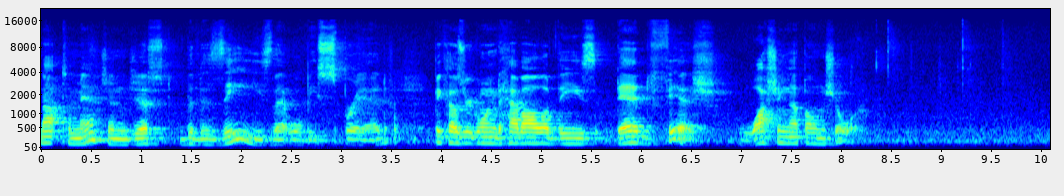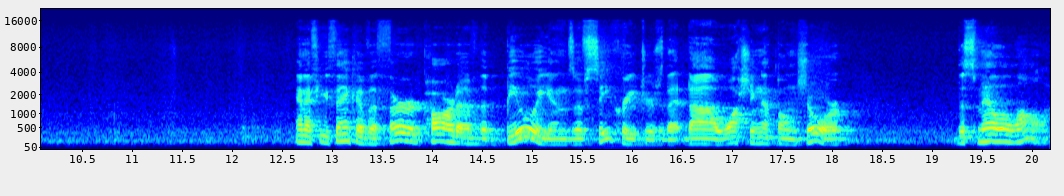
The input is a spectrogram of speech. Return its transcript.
Not to mention just the disease that will be spread because you're going to have all of these dead fish washing up on shore. And if you think of a third part of the billions of sea creatures that die washing up on shore, the smell alone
